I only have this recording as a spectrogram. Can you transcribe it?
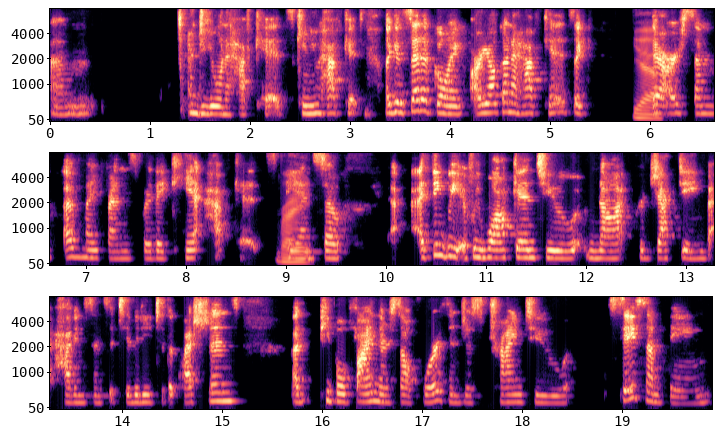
um, and do you want to have kids? Can you have kids? Like instead of going, are y'all going to have kids? Like Yeah. there are some of my friends where they can't have kids, Right. and so I think we if we walk into not projecting but having sensitivity to the questions, uh, people find their self worth in just trying to say something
